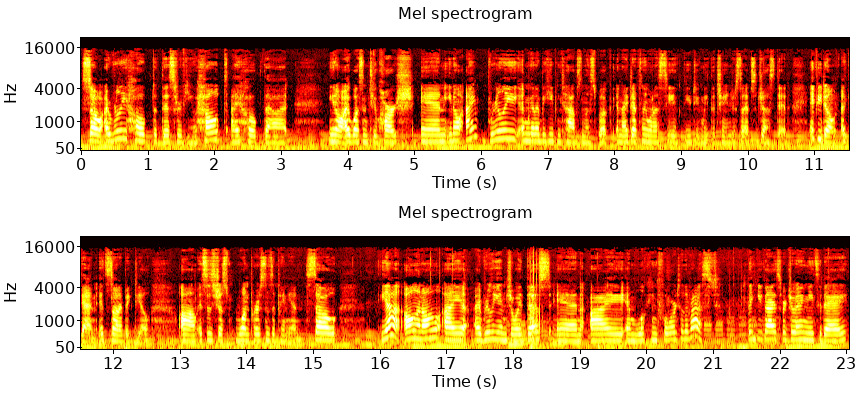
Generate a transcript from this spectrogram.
So i really hope that this review helped. I hope that you know, I wasn't too harsh. And, you know, I really am going to be keeping tabs on this book, and I definitely want to see if you do make the changes that I've suggested. If you don't, again, it's not a big deal. Um, this is just one person's opinion. So, yeah, all in all, I, I really enjoyed this, and I am looking forward to the rest. Thank you guys for joining me today,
